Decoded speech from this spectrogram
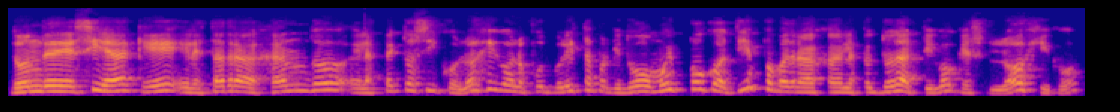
donde decía que él está trabajando el aspecto psicológico de los futbolistas porque tuvo muy poco tiempo para trabajar el aspecto táctico, que es lógico.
